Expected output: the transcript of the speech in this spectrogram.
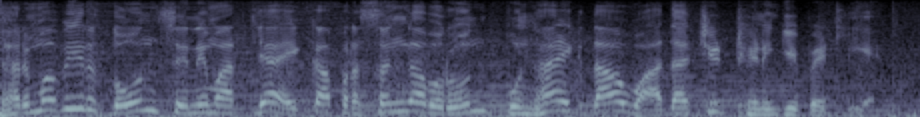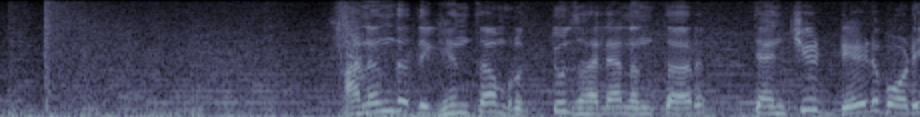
धर्मवीर दोन सिनेमातल्या एका प्रसंगावरून पुन्हा एकदा वादाची ठिणगी पेटली आहे आनंद दिघींचा मृत्यू झाल्यानंतर त्यांची डेड बॉडी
